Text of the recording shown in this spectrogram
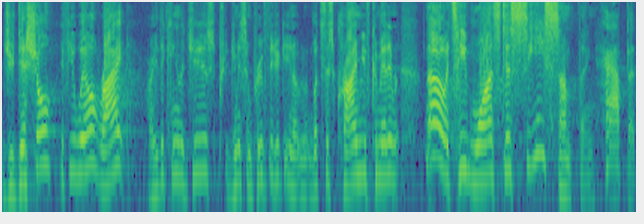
judicial, if you will, right? Are you the king of the Jews? Give me some proof that you, you know, what's this crime you've committed? No, it's he wants to see something happen.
